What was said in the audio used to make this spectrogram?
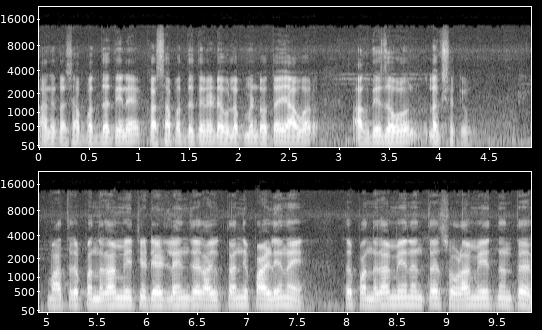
आणि तशा पद्धतीने कशा पद्धतीने डेव्हलपमेंट होतं यावर अगदी जवळून लक्ष ठेवू. मात्र पंधरा मेची डेडलाईन जर आयुक्तांनी पाळली नाही तर पंधरा मे नंतर सोळा मे नंतर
